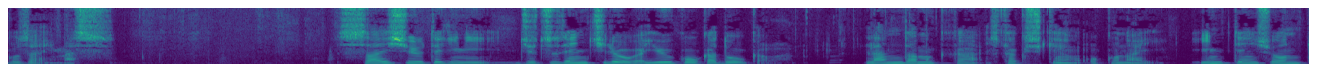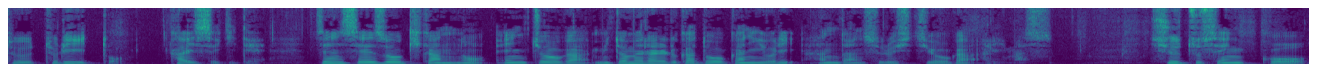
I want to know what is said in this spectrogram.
ございます。最終的に術前治療が有効かどうかは、ランダム化比較試験を行い、インテンショントゥトリート解析で全製造期間の延長が認められるかどうかにより判断する必要があります。手術先行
